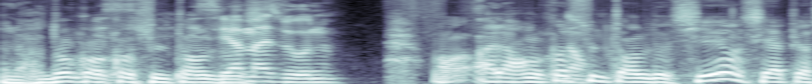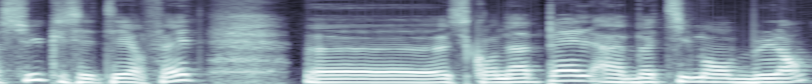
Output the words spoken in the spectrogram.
Alors donc en consultant c'est Amazon. Alors en consultant le dossier, on s'est aperçu que c'était en fait euh, ce qu'on appelle un bâtiment blanc,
